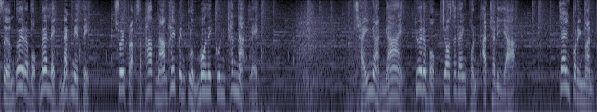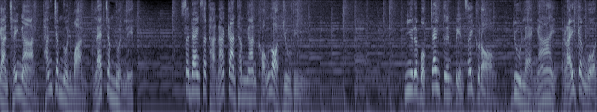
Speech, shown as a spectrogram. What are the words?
เสริมด้วยระบบแม่เหล็กแมกเนติก ช่วยปรับสภาพน้ำให้เป็นกลุ่มโมเลกุลขนาดเล็ก ใช้งานง่ายด้วยระบบจอแสดงผลอัจฉริยะ แจ้งปริมาณการใช้งานทั้งจำนวนวันและจำนวนลิตร แสดงสถานะการทำงานของหลอด UV มีระบบแจ้งเตือนเปลี่ยนไส้กรอง ดูแลง่าย ไร้กังวล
